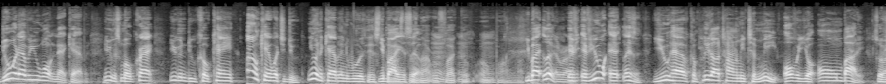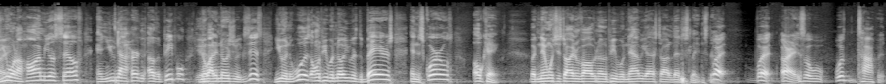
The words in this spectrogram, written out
do whatever you want in that cabin you can smoke crack you can do cocaine i don't care what you do you in a cabin in the woods you by yourself Does not reflect mm, mm, upon mm. my- you buy look right. if, if you eh, listen, you have complete autonomy to me over your own body. So if you want to harm yourself and you not hurting other people, nobody knows you exist. You in the woods, only people know you is the bears and the squirrels. Okay, but then once you start involving other people, now we gotta start legislating stuff. But but all right. So what's the topic?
